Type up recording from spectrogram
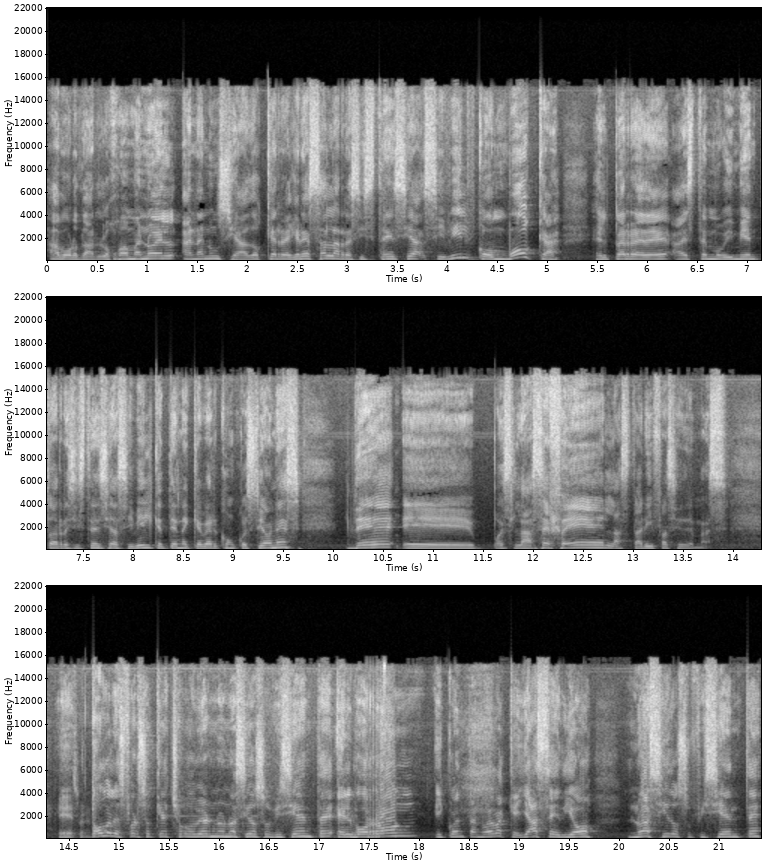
abordarlo. Juan Manuel han anunciado que regresa la resistencia civil, convoca el PRD a este movimiento de resistencia civil que tiene que ver con cuestiones de eh, pues la CFE, las tarifas y demás. Eh, todo el esfuerzo que ha hecho el gobierno no ha sido suficiente. El borrón y cuenta nueva que ya se dio no ha sido suficiente.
